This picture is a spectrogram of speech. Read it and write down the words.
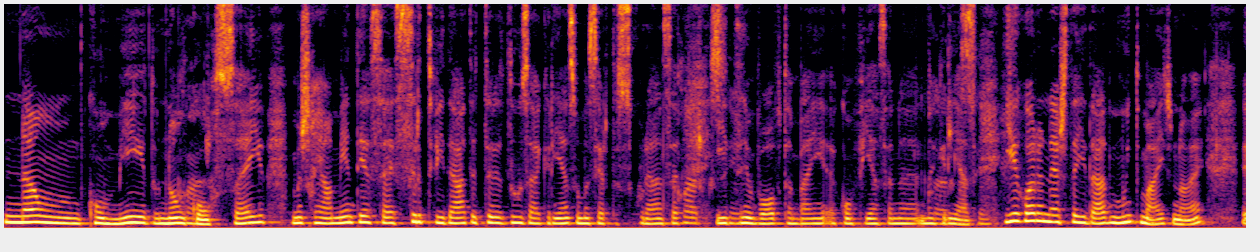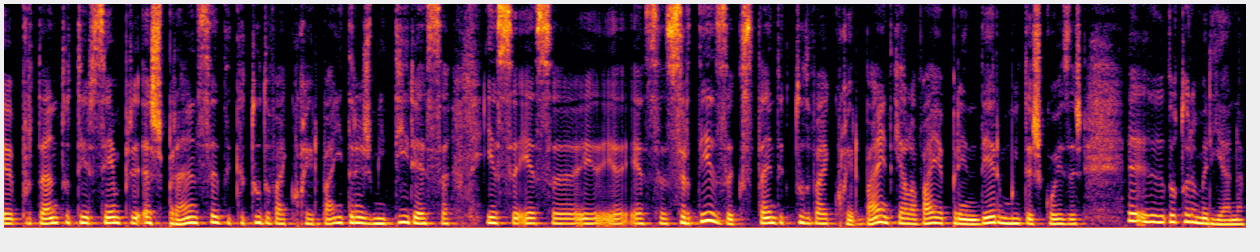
não com medo, não claro. com receio, mas realmente essa assertividade traduz à criança uma certa segurança claro e sim. desenvolve também a confiança na, na claro criança. E agora, nesta idade, muito mais, não é? Eh, portanto, ter sempre a esperança de que tudo vai correr bem e transmitir essa, essa, essa, eh, essa certeza que se tem de que tudo vai correr bem, de que ela vai aprender muitas coisas. Eh, doutora Mariana,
